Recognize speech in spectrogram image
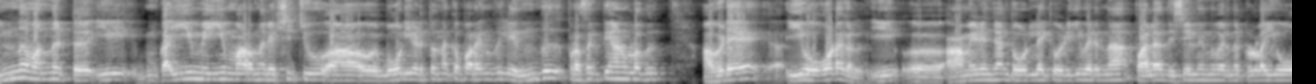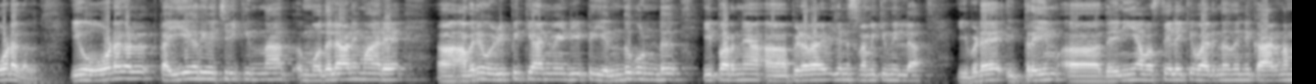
ഇന്ന് വന്നിട്ട് ഈ കൈയും മെയ്യും മറന്ന് രക്ഷിച്ചു ബോഡി എടുത്തെന്നൊക്കെ പറയുന്നതിൽ എന്ത് പ്രസക്തിയാണുള്ളത്? അവിടെ ഈ ഓടകൾ ഈ ആമേഴഞ്ചാൻ തോടിലേക്ക് ഒഴുകി വരുന്ന പല ദിശയിൽ നിന്ന് വരുന്നിട്ടുള്ള ഈ ഓടകൾ ഈ ഓടകൾ കയ്യേറി വെച്ചിരിക്കുന്ന മുതലാളിമാരെ അവരെ ഒഴിപ്പിക്കാൻ വേണ്ടിയിട്ട് എന്തുകൊണ്ട് ഈ പറഞ്ഞ പിണറായി വിജയൻ ശ്രമിക്കുന്നില്ല? ഇവിടെ ഇത്രയും ദയനീയ അവസ്ഥയിലേക്ക് വരുന്നതിന് കാരണം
